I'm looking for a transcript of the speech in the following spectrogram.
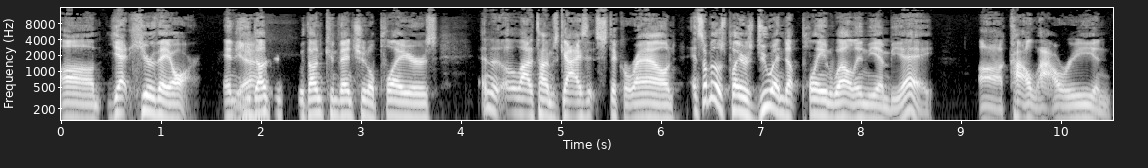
Um, yet here they are. And yeah. he does it with unconventional players and a lot of times guys that stick around. And some of those players do end up playing well in the NBA. Uh, Kyle Lowry and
